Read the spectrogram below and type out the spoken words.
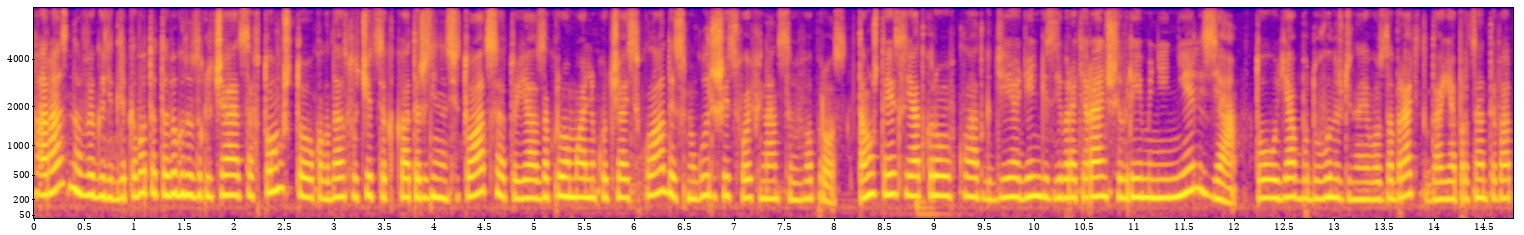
о разной выгоде. Для кого-то эта выгода заключается в том, что когда случится какая-то жизненная ситуация, то я закрою маленькую часть вклада и смогу решить свой финансовый вопрос. Потому что если я открою вклад, где деньги забирать раньше времени нельзя, то я буду вынуждена его забрать, тогда я проценты вообще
